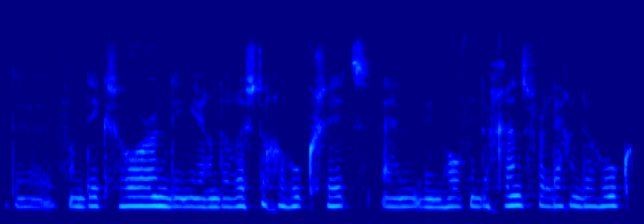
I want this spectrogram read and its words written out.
de Van Dixhoorn, die meer in de rustige hoek zit. En Wim Hof in de grensverleggende hoek.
